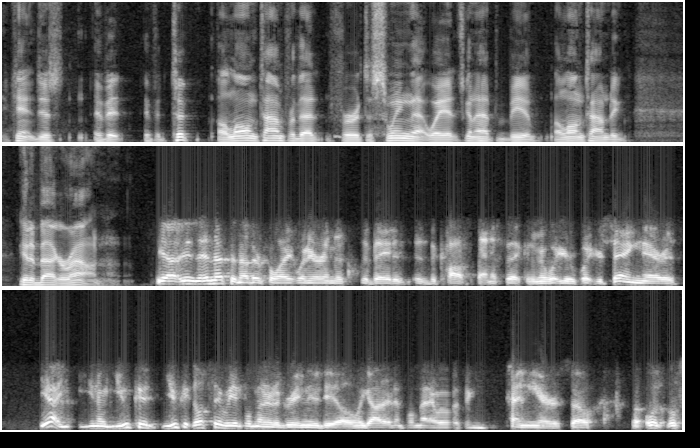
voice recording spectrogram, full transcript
You can't just if it if it took a long time for that for it to swing that way. It's going to have to be a, a long time to get it back around. Yeah, and that's another point when you're in this debate is, is the cost benefit. Because I mean, what you're what you're saying there is, yeah, you know, you could you could let's say we implemented a Green New Deal and we got it implemented within ten years. So let's, let's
